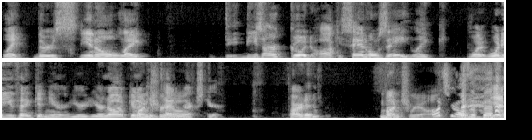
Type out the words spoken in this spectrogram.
Like there's you know like d- these aren't good hockey. San Jose like what what are you thinking here? You're you're not going to contend next year. Pardon? Montreal. Montreal's a better.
